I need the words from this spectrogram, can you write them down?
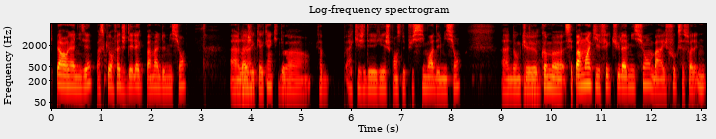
hyper organisé parce qu'en fait, je délègue pas mal de missions. Là, j'ai quelqu'un qui doit, à qui j'ai délégué, je pense, depuis six mois des missions. Euh, donc, euh, comme euh, c'est pas moi qui effectue la mission, bah, il faut que ça soit une-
